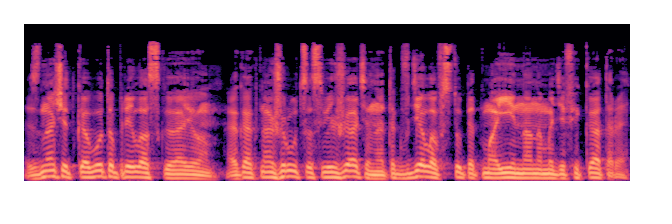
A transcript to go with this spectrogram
Значит, кого-то приласкаю. А как нажрутся свежатина, так в дело вступят мои наномодификаторы.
